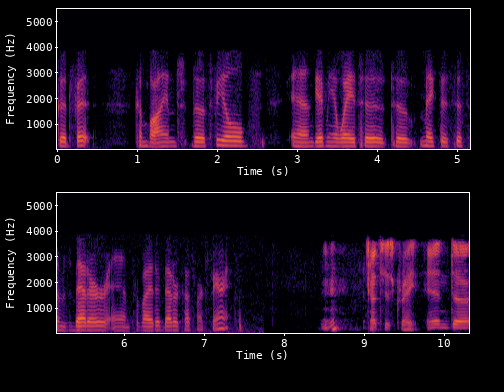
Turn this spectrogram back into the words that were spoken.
good fit. Combined those fields and gave me a way to to make the systems better and provide a better customer experience. Mm-hmm. That's just great. And, uh,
